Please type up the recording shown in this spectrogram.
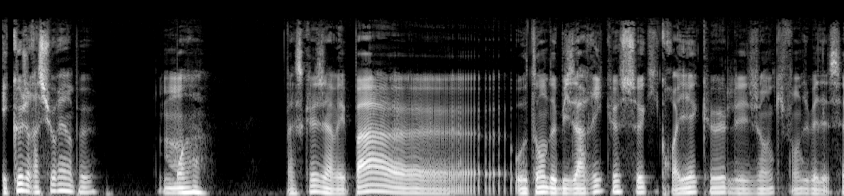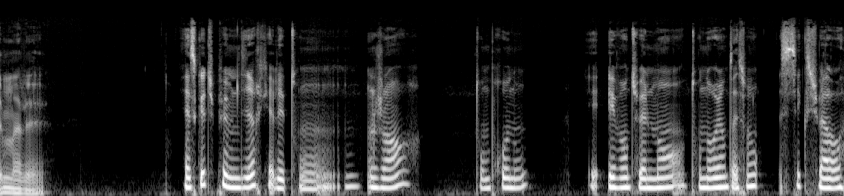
Et que je rassurais un peu. Moi. Parce que j'avais pas euh, autant de bizarreries que ceux qui croyaient que les gens qui font du BDSM avaient. Est-ce que tu peux me dire quel est ton genre, ton pronom et éventuellement ton orientation sexuelle?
